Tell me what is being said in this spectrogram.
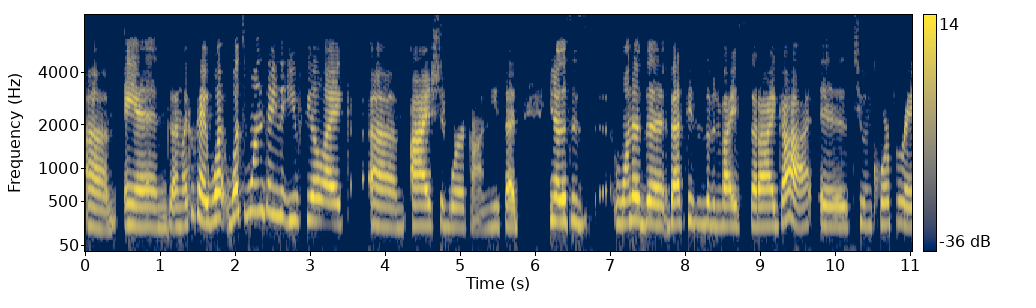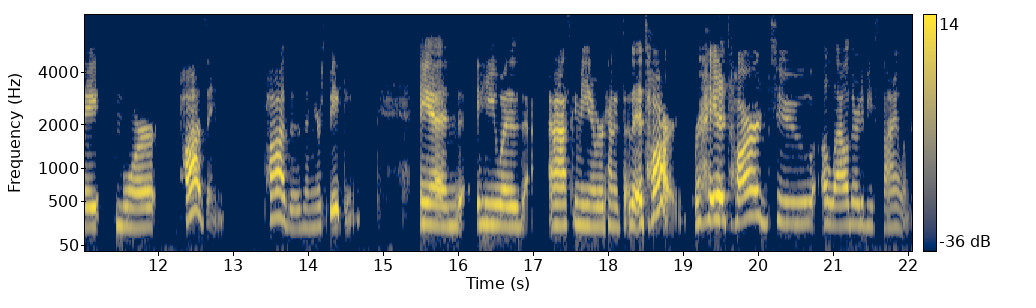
Um, and I'm like, okay, what what's one thing that you feel like um, I should work on? And he said, you know, this is one of the best pieces of advice that I got is to incorporate more pausing, pauses in your speaking. And he was asking me, you know, we were kind of, it's hard, right? It's hard to allow there to be silence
